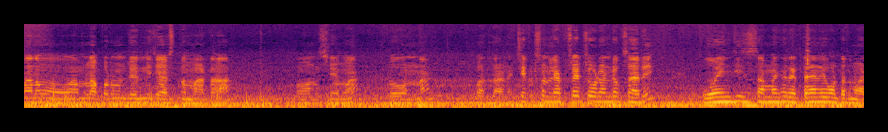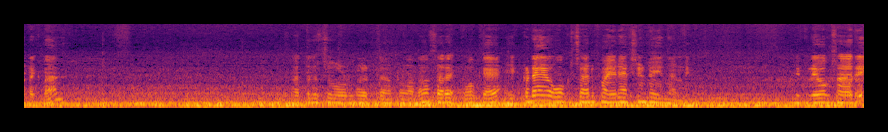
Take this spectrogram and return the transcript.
మనము అమలాపురం జర్నీ చేస్తామాట కోనసీమలో ఉన్న బదలాడి నుంచి. లెఫ్ట్ సైడ్ చూడండి ఒకసారి. ఓఎన్జీసీ సంబంధించిన రిటర్న్ అనేది ఉంటుంది అన్నమాట ఇక్కడ. కరెక్ట్గా చూడండి సరే ఓకే. ఇక్కడే ఒకసారి ఫైర్ యాక్సిడెంట్ అయిందండి. ఇక్కడే ఒకసారి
